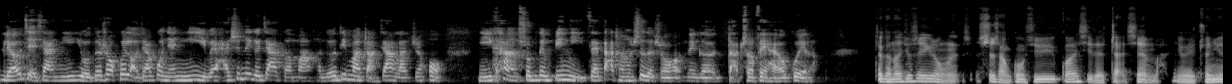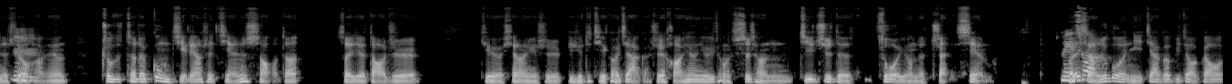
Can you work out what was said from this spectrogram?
了解一下，你有的时候回老家过年，你以为还是那个价格吗？很多地方涨价了之后，你一看，说不定比你在大城市的时候那个打车费还要贵了。这可能就是一种市场供需关系的展现吧。因为春运的时候，嗯好像出租车的供给量是减少的，所以就导致就相当于是必须得提高价格，所以好像有一种市场机制的作用的展现嘛。我在想，，如果你价格比较高，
